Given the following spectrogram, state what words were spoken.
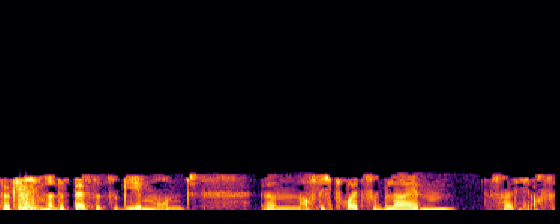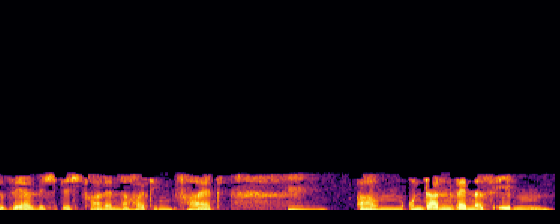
wirklich immer das Beste zu geben und ähm, auch sich treu zu bleiben. Das halte ich auch für sehr wichtig, gerade in der heutigen Zeit. Mhm. Ähm, und dann, wenn es eben,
